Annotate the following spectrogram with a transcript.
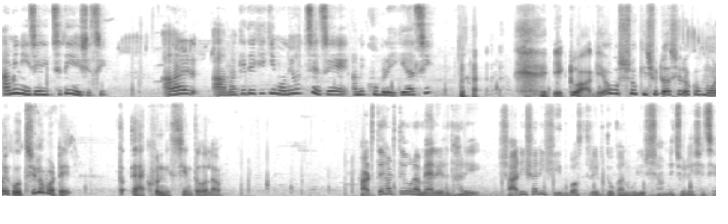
আমি নিজের ইচ্ছেতেই এসেছি। আর আমাকে দেখে কি মনে হচ্ছে যে আমি খুব রেগে আছি? একটু আগে অবশ্য কিছুটা সেরকম মনে হচ্ছিল বটে তো এখন নিশ্চিন্ত হলাম। হাঁটতে হাঁটতে ওরা ম্যালের ধারে সারি সারি শীতবস্ত্রের দোকানগুলির সামনে চলে এসেছে।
